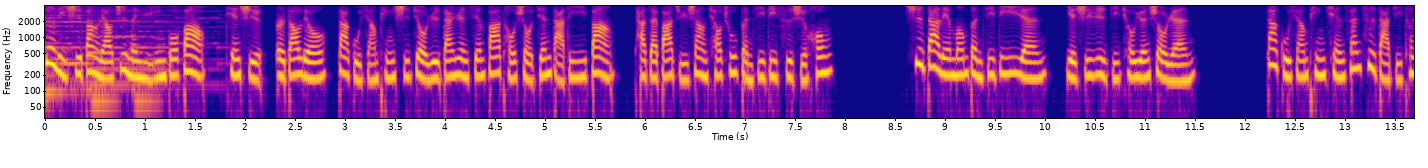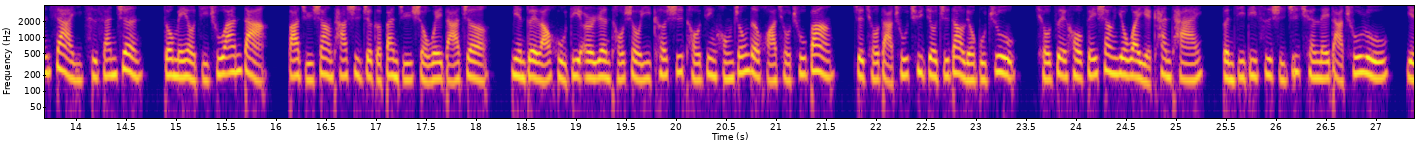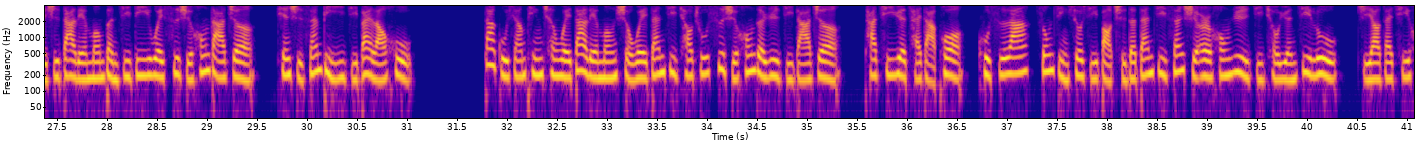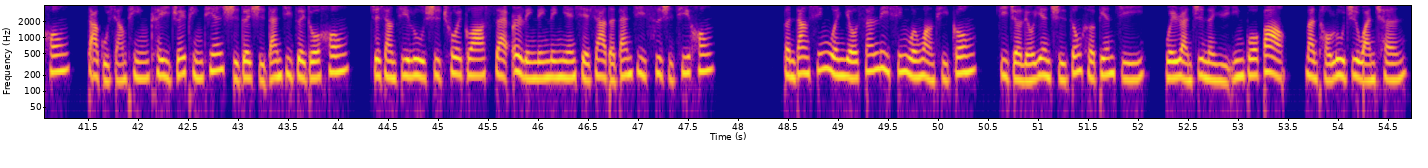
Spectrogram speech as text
这里是棒聊智能语音播报。天使二刀流大谷翔平十九日担任先发投手兼打第一棒，他在八局上敲出本季第四十轰，是大联盟本季第一人，也是日籍球员首人。大谷翔平前三次打击吞下一次三振，都没有击出安打。八局上他是这个半局首位打者，面对老虎第二任投手一颗失投进红中的滑球出棒，这球打出去就知道留不住，球最后飞上右外野看台。本季第四十支全垒打出炉，也是大联盟本季第一位四十轰打者。天使三比一击败老虎，大谷翔平成为大联盟首位单季敲出四十轰的日籍打者。他七月才打破库斯拉、松井秀喜保持的单季三十二轰日籍球员纪录，只要再七轰，大谷翔平可以追平天使队史单季最多轰。这项纪录是 Troy Glaus 在二零零零年写下的单季四十七轰。本档新闻由三立新闻网提供，记者刘彦池综合编辑，微软智能语音播报，慢投录制完成。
